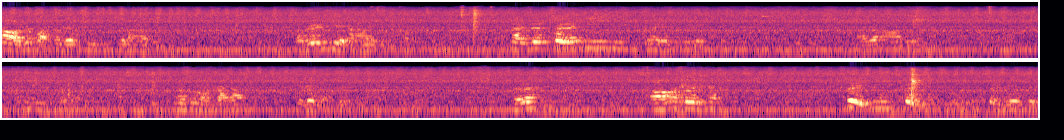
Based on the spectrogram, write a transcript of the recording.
那我就把这边一就让它进去，把这边一也让它进去。那这这边一可以直接，把这 R 进去。那是我们刚刚这个的，对不对？啊，所以你看，这里一，这里这里又这里，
